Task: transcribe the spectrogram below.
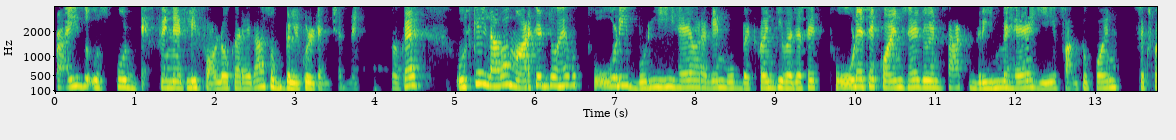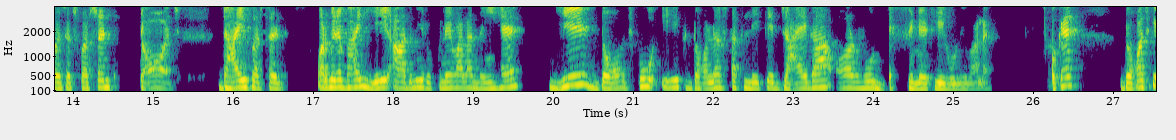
प्राइस उसको डेफिनेटली फॉलो करेगा। सो बिल्कुल टेंशन नहीं। ओके उसके अलावा मार्केट जो है वो थोड़ी बुरी ही है और अगेन वो बिटकॉइन की वजह से थोड़े से कॉइन्स है जो इनफैक्ट ग्रीन में है, ये फालतू point six point six percent Doge ढाई परसेंट और मेरे भाई, ये आदमी रुकने वाला नहीं है। ये डॉज को एक डॉलर तक लेके जाएगा और वो डेफिनेटली होने वाला है। ओके डॉज के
